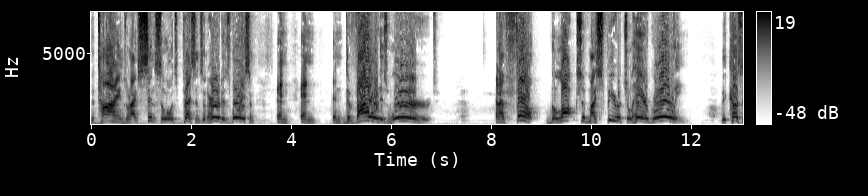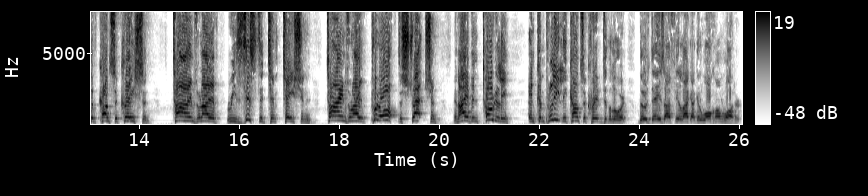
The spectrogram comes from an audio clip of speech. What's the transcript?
The times when I've sensed the Lord's presence and heard His voice and, and, and, and devoured His word. And I've felt the locks of my spiritual hair growing because of consecration. Times when I have resisted temptation. Times when I have put off distraction and I have been totally and completely consecrated to the Lord. Those days I feel like I could walk on water.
